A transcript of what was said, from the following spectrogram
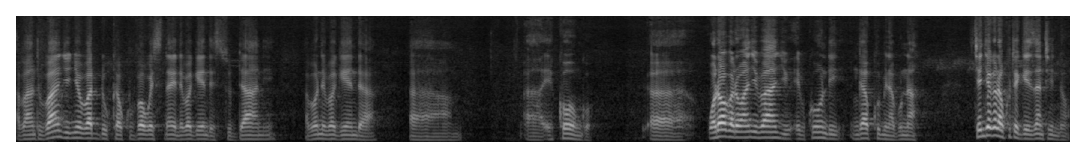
Abantu bangi nnyo badduka kuva west nile ne bagenda e sudaani abo ne bagenda um, uh, e congo. Uh, waliwo abalwanyi bangi ebikundi nga kumi na buna. Kyenjagala kutegeeza nti no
